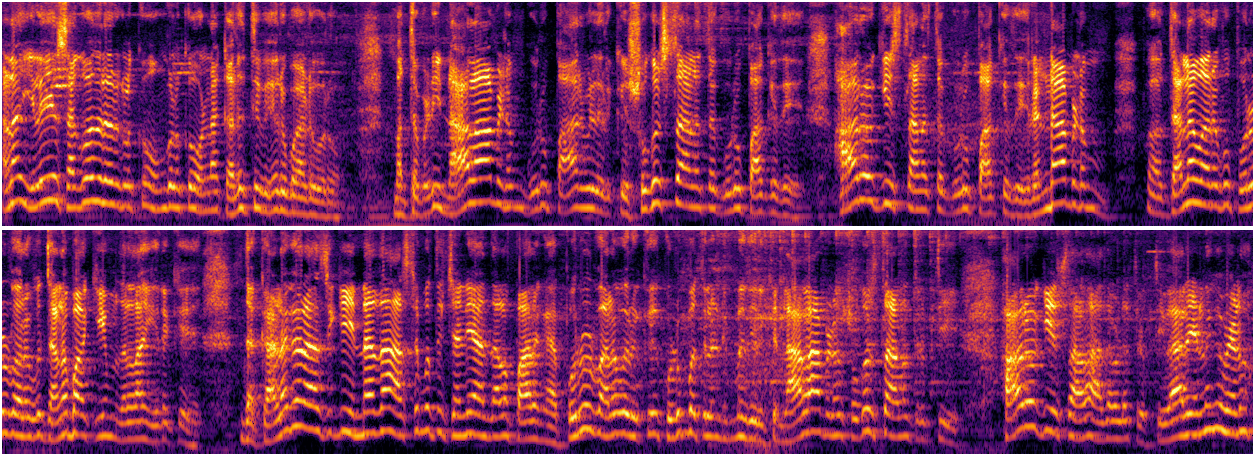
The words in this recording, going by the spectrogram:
ஆனால் இளைய சகோதரர்களுக்கும் உங்களுக்கும் ஒன்றா கருத்து வேறுபாடு வரும். மற்றபடி நாலாம் இடம் குரு பார்வையில் இருக்குது சுகஸ்தானத்தை குரு பார்க்குது. ஆரோக்கிய ஸ்தானத்தை குரு பார்க்குது. ரெண்டாம் இடம் தன வரவு பொருள் வரவு தனபாக்கியம் இதெல்லாம் இருக்குது இந்த கடகராசிக்கு என்ன தான் அஷ்டமத்து சனியாக இருந்தாலும் பாருங்கள் பொருள் வரவு இருக்குது குடும்பத்தில் நிம்மதி இருக்குது நாலாம் இடம் சுகஸ்தானம் திருப்தி. ஆரோக்கிய ஸ்தானம் அதை விட திருப்தி. வேறு என்னங்க வேணும்?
